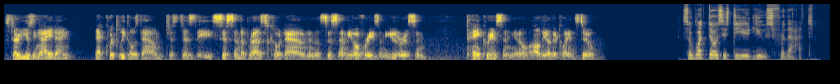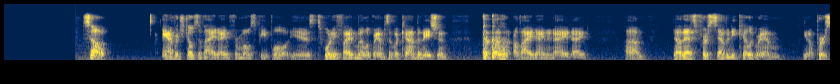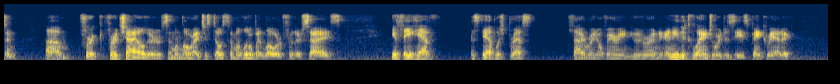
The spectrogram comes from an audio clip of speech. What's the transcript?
start using iodine, that quickly goes down, just as the cysts in the breast go down, and the cysts on the ovaries and the uterus and pancreas and you know all the other glands too. So, what doses do you use for that? So, average dose of iodine for most people is 25 milligrams of a combination of iodine and iodide. Um, now, that's for 70 kilogram you know person. Um, for for a child or someone lower, I just dose them a little bit lower for their size. If they have established breast, thyroid, ovarian, uterine, any of the glandular disease, pancreatic,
